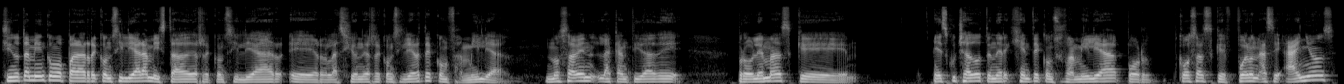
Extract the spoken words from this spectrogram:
sino también como para reconciliar amistades, reconciliar eh, relaciones, reconciliarte con familia. No saben la cantidad de problemas que he escuchado tener gente con su familia por cosas que fueron hace años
